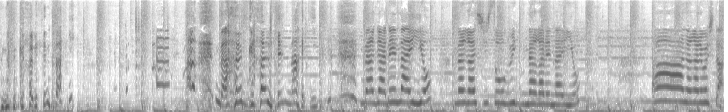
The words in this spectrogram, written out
流れない。流れない。流れないよ。流しそうめん流れないよ。あー、流れました。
